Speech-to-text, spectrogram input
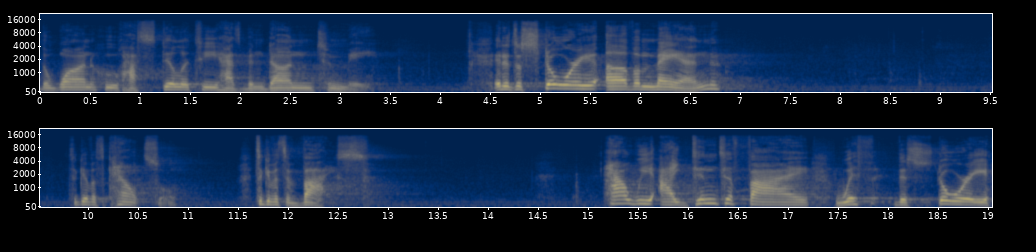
the one who hostility has been done to me. It is a story of a man to give us counsel, to give us advice how we identify with this story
